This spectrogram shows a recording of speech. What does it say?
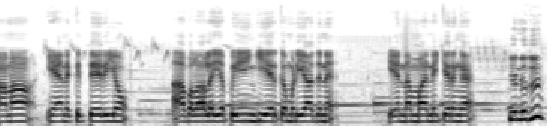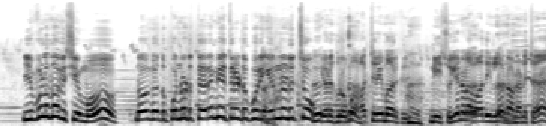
ஆனால் எனக்கு தெரியும். அவளால் எப்பயும் இங்கேயே இருக்க முடியாதுன்னு. என்ன மன்னிச்சிருங்க. என்னது? இவ்வளவுதான் விஷயமா? நாங்க அந்த பொண்ணோட திறமையை திருட போறீங்கன்னு நினைச்சோம். எனக்கு ரொம்ப ஆச்சரியமா இருக்கு. நீ சுயநலவாதி இல்ல நான் நினைச்சேன்.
